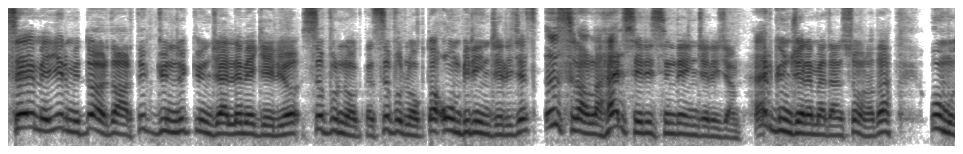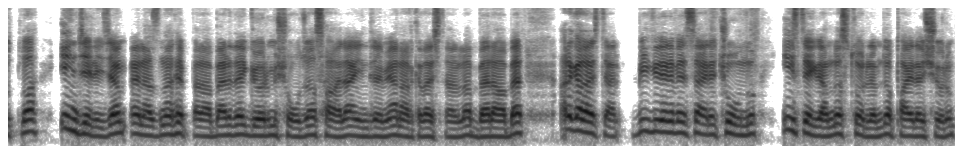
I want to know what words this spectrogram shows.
SM24 artık günlük güncelleme geliyor. 0.0.11'i inceleyeceğiz. Israrla her serisinde inceleyeceğim. Her güncellemeden sonra da umutla inceleyeceğim. En azından hep beraber de görmüş olacağız hala indiremeyen arkadaşlarla beraber. Arkadaşlar bilgileri vesaire çoğunu Instagram'da storylerimde paylaşıyorum.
